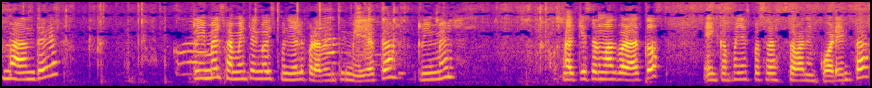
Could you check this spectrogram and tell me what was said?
Mande. Rimmel también tengo disponible para venta inmediata. Rimmel. Aquí están más baratos. En campañas pasadas estaban en 40.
